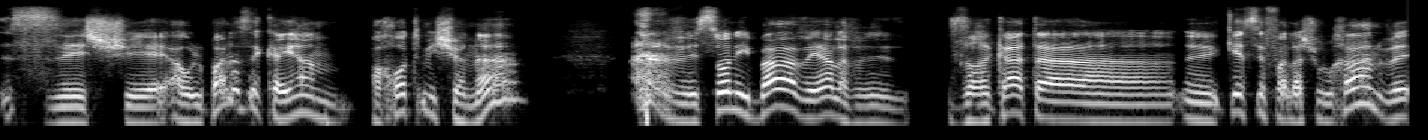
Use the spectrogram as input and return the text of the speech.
זה שהאולפן הזה קיים פחות משנה, וסוני באה ויאללה, וזרקה את הכסף על השולחן ו-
